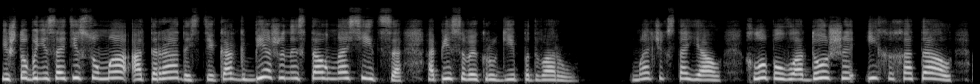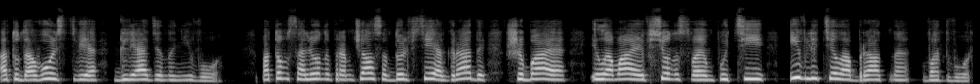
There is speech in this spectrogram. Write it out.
и, чтобы не сойти с ума от радости, как бешеный стал носиться, описывая круги по двору. Мальчик стоял, хлопал в ладоши и хохотал от удовольствия, глядя на него. Потом соленый промчался вдоль всей ограды, шибая и ломая все на своем пути, и влетел обратно во двор.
